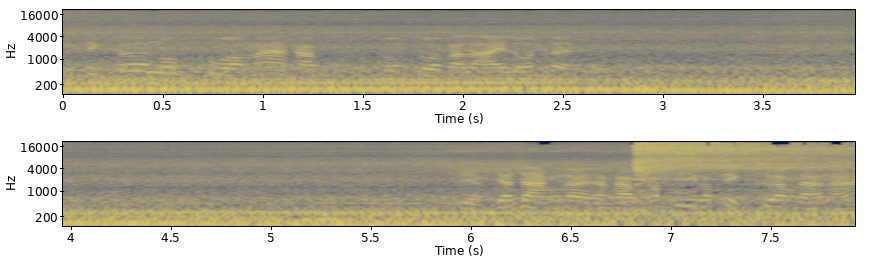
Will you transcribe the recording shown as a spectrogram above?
สติกเกอร์ลงตัวมากครับ ลงตัวกับลายรถเลย เสียงจะดังหน่อยนะครับเพราะพี่เขาติดเครื่องแล้วนะ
